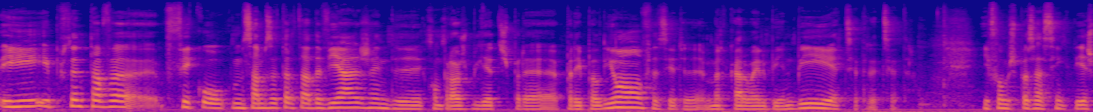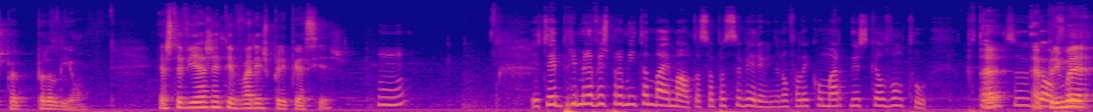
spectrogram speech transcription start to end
e, e, portanto estava, ficou, começámos a tratar da viagem, de comprar os bilhetes para, para ir para Lyon, fazer, marcar o Airbnb, etc, etc. e fomos passar 5 dias para, para Lyon. Esta viagem teve várias peripécias. Esta é a primeira vez para mim também, malta, só para saberem. Ainda não falei com o Marco desde que ele voltou. Portanto, a, go primeira,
